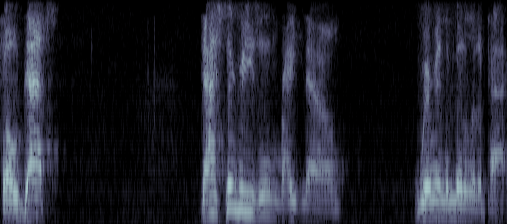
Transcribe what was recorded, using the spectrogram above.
So that's that's the reason right now we're in the middle of the pack.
